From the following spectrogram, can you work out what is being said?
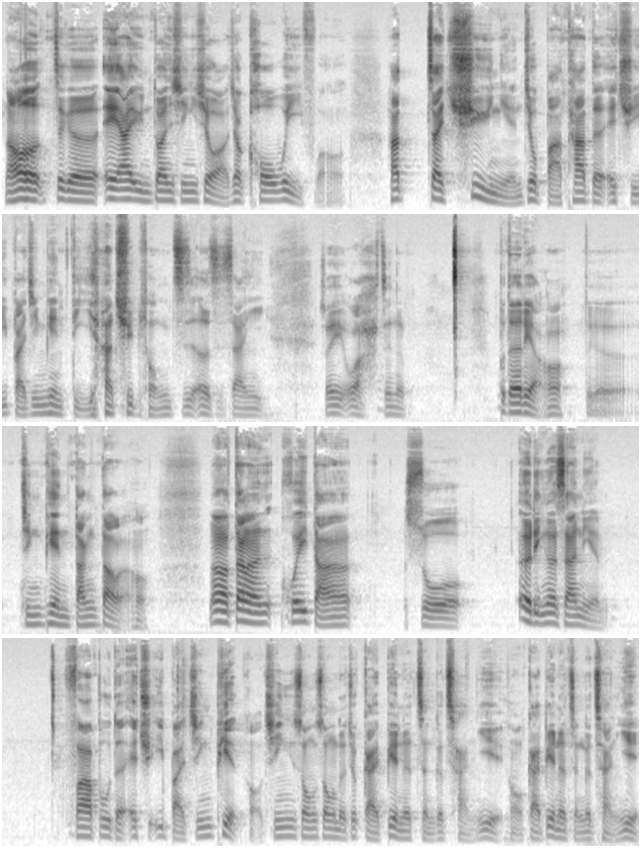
然后这个 AI 云端新秀啊，叫 CoreWeave 哦，他在去年就把他的 H 一百晶片抵押去融资二十三亿，所以哇，真的不得了哦，这个晶片当道了哈。那当然，辉达说二零二三年。发布的 H 一百晶片，哦，轻轻松松的就改变了整个产业，哦，改变了整个产业。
